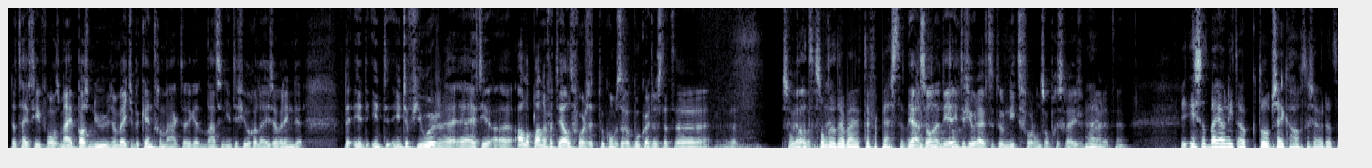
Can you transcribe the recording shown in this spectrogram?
dat heeft hij volgens mij pas nu zo'n beetje bekendgemaakt. Ik heb laatst een interview gelezen waarin de, de, de inter- interviewer eh, heeft hij eh, alle plannen verteld voor zijn toekomstige boeken. Dus dat, eh, Zonder het, zonder daarbij te verpesten. Ja, zonder, die toch. interviewer heeft het toen niet voor ons opgeschreven. Nee. Maar dat, eh, Is dat bij jou niet ook tot op zekere hoogte zo? Dat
